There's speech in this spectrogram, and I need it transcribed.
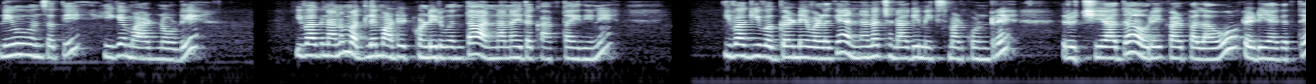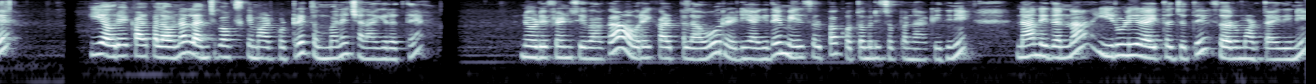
ನೀವು ಒಂದು ಸತಿ ಹೀಗೆ ಮಾಡಿ ನೋಡಿ. ಇವಾಗ ನಾನು ಮೊದಲೇ ಮಾಡಿಟ್ಕೊಂಡಿರುವಂಥ ಅನ್ನನ ಇದಕ್ಕೆ ಹಾಕ್ತಾಯಿದ್ದೀನಿ ಇವಾಗ ಈ ಒಗ್ಗರಣೆ ಒಳಗೆ ಅನ್ನನ ಚೆನ್ನಾಗಿ ಮಿಕ್ಸ್ ಮಾಡಿಕೊಂಡ್ರೆ ರುಚಿಯಾದ ಅವರೆಕಾಳು ಪಲಾವು ರೆಡಿಯಾಗುತ್ತೆ ಈ ಅವರೆಕಾಳು ಪಲಾವನ್ನ ಲಂಚ್ ಬಾಕ್ಸ್ಗೆ ಮಾಡಿಕೊಟ್ರೆ ತುಂಬಾ ಚೆನ್ನಾಗಿರುತ್ತೆ. ನೋಡಿ ಫ್ರೆಂಡ್ಸ್, ಇವಾಗ ಅವರೆಕಾಳು ಪಲಾವು ರೆಡಿಯಾಗಿದೆ ಮೇಲೆ ಸ್ವಲ್ಪ ಕೊತ್ತಂಬರಿ ಸೊಪ್ಪನ್ನು ಹಾಕಿದ್ದೀನಿ. ನಾನು ಇದನ್ನು ಈರುಳ್ಳಿ ರೈತ ಜೊತೆ ಸರ್ವ್ ಮಾಡ್ತಾಯಿದ್ದೀನಿ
